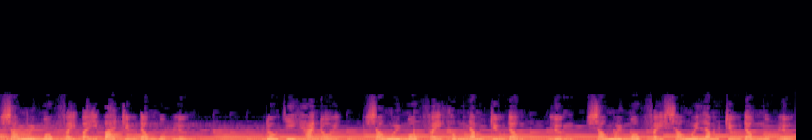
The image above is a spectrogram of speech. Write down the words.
61,73 triệu đồng một lượng. Doji Hà Nội 61,05 triệu đồng, lượng 61,65 triệu đồng một lượng.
